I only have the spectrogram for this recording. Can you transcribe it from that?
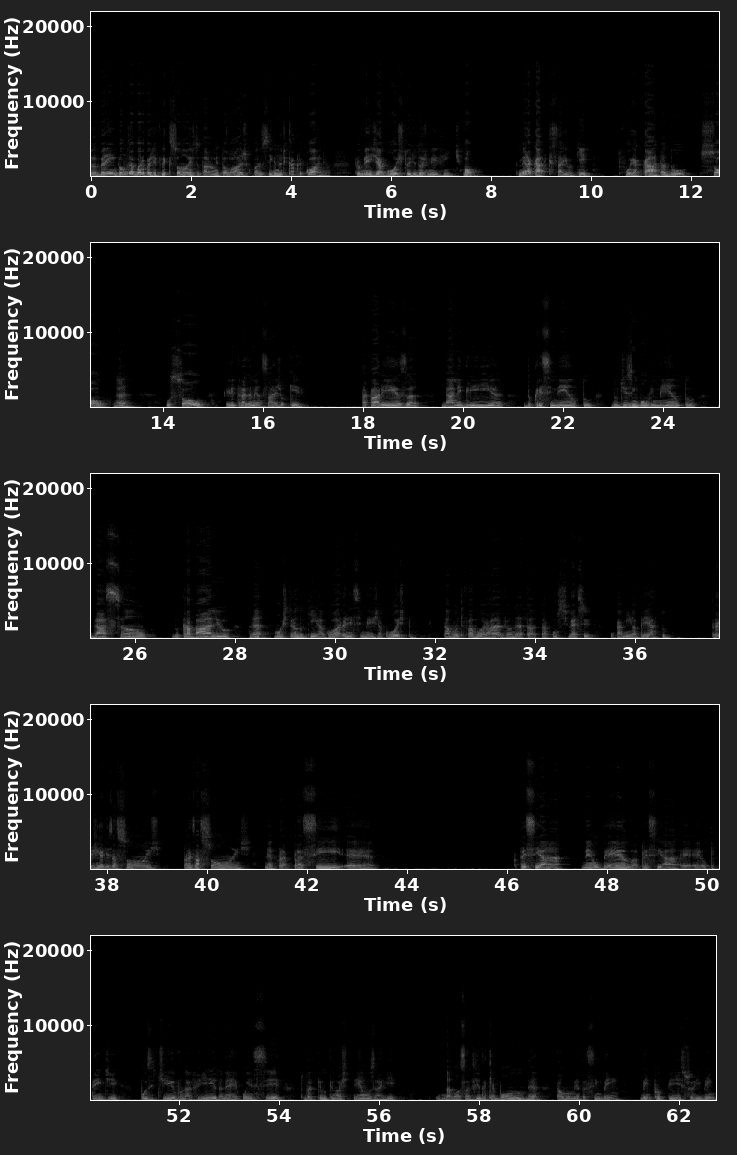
tudo bem? Vamos agora para as reflexões do tarô mitológico para o signo de Capricórnio, para o mês de agosto de 2020. Bom, a primeira carta que saiu aqui foi a carta do Sol, né? O Sol, ele traz a mensagem o quê? Da clareza, da alegria, do crescimento, do desenvolvimento, da ação, do trabalho, né? mostrando que agora nesse mês de agosto está muito favorável, né? tá, tá como se tivesse o caminho aberto para as realizações, para as ações, né? para se é, apreciar né? o belo, apreciar é, é, o que tem de positivo na vida, né? reconhecer tudo aquilo que nós temos aí na nossa vida que é bom, né? Tá um momento assim bem, bem propício aí, bem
